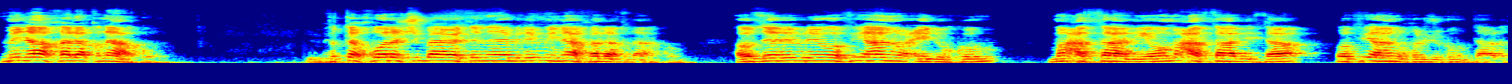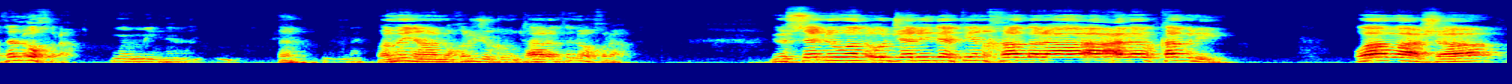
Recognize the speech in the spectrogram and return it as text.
منها خلقناكم. فتخور شبايتنا يبري منها خلقناكم. أو زي يبري وفيها نعيدكم مع الثانية ومع الثالثة وفيها نخرجكم تارة أخرى. ومنها ومنها نخرجكم تارة أخرى. يسن وضع جريدة خضراء على القبر. وباشا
